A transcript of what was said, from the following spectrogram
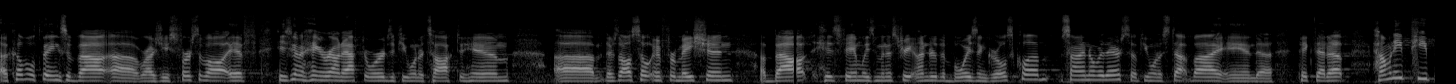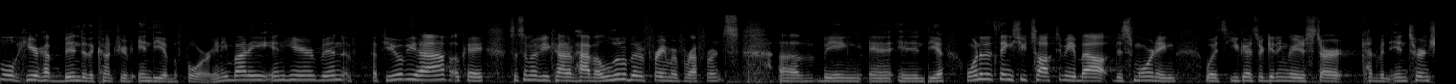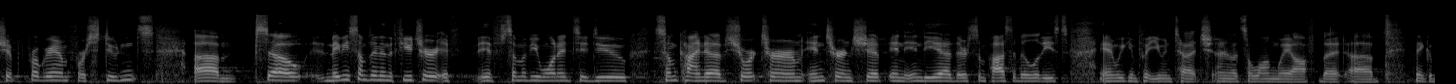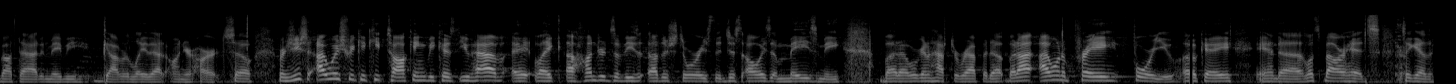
A couple things about uh, Rajesh. First of all, if he's going to hang around afterwards, if you want to talk to him, um, there's also information about his family's ministry under the Boys and Girls Club sign over there. So if you want to stop by and uh, pick that up. How many people here have been to the country of India before? Anybody in here been? A few of you have. Okay, so some of you kind of have a little bit of frame of reference of being in, in India. One of the things you talked to me about this morning was you guys are getting ready to start kind of an internship program for students. Um, so maybe something in the future, if, if some of you wanted to do some kind of short-term internship in India, there's some possibilities, and we can put you in touch. I know that's a long way off, but uh, think about that, and maybe God would lay that on your heart. So, Rajesh, I wish we could keep talking because you have a, like uh, hundreds of these other stories that just always amaze me, but uh, we're going to have to wrap it up. But I, I want to pray for you, okay? And uh, let's bow our heads together.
